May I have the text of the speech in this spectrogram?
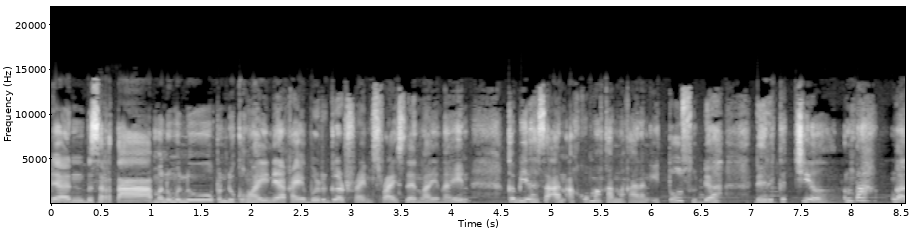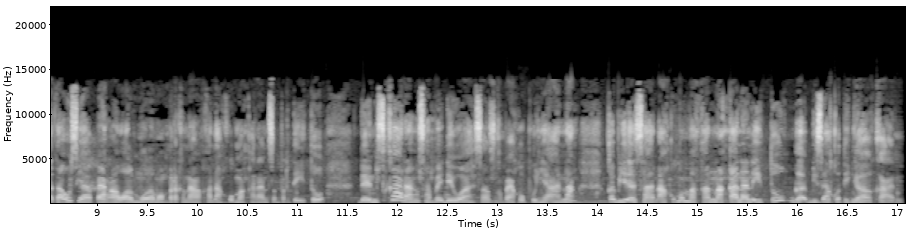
dan beserta menu-menu pendukung lainnya kayak burger, french fries dan lain-lain. Kebiasaan aku makan makanan itu sudah dari kecil. Entah nggak tahu siapa yang awal mula memperkenalkan aku makanan seperti itu. Dan sekarang sampai dewasa sampai aku punya anak, kebiasaan aku memakan makanan itu nggak bisa aku tinggalkan.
